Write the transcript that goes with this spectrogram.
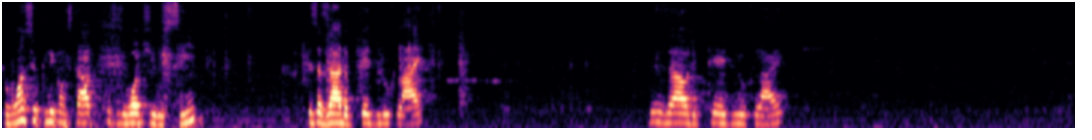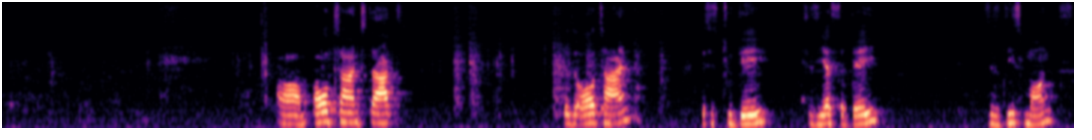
So once you click on start, this is what you will see. This is how the page look like. This is how the page look like. Um, all time start. This is all time. This is today. This is yesterday. This is this month.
